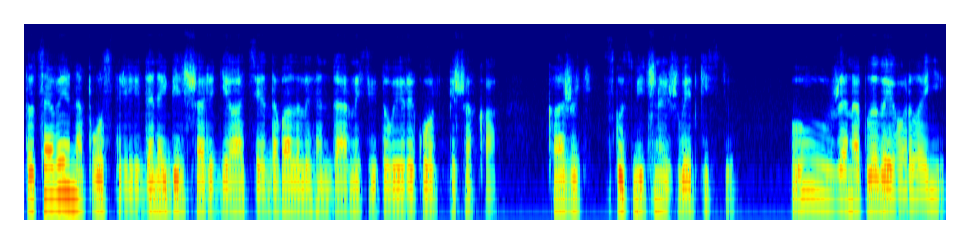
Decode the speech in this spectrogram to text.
То це ви на пострілі, де найбільша радіація давали легендарний світовий рекорд пішака. Кажуть, з космічною швидкістю. Уже наплели горлені.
